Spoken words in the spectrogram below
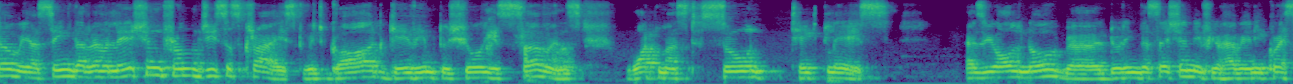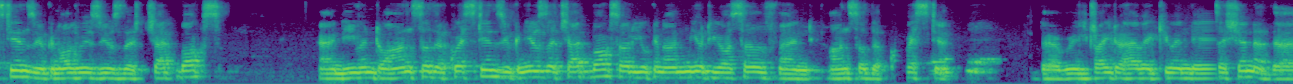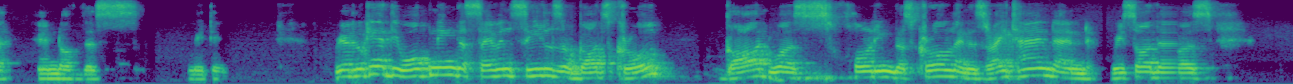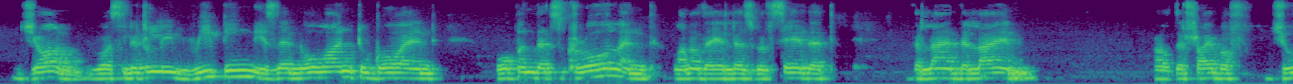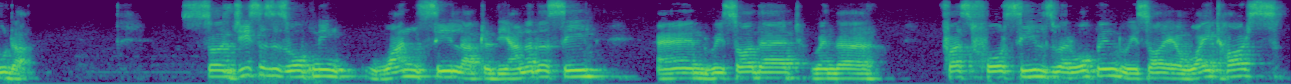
we are seeing the revelation from Jesus Christ, which God gave him to show his servants what must soon take place. As you all know, uh, during the session, if you have any questions, you can always use the chat box. And even to answer the questions, you can use the chat box or you can unmute yourself and answer the question. Uh, we'll try to have a Q&A session at the end of this meeting. We are looking at the opening the seven seals of God's scroll. God was holding the scroll in his right hand, and we saw there was John was literally weeping. Is there no one to go and open that scroll? And one of the elders will say that the lion, the lion of the tribe of Judah. So Jesus is opening one seal after the another seal and we saw that when the first four seals were opened, we saw a white horse,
